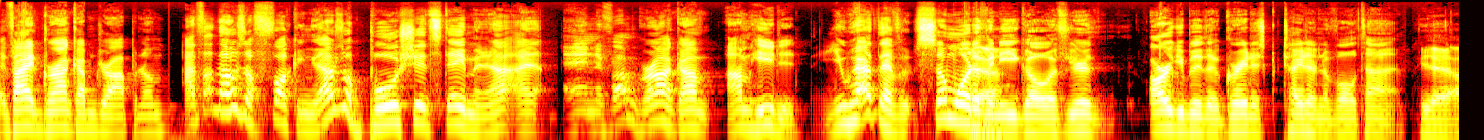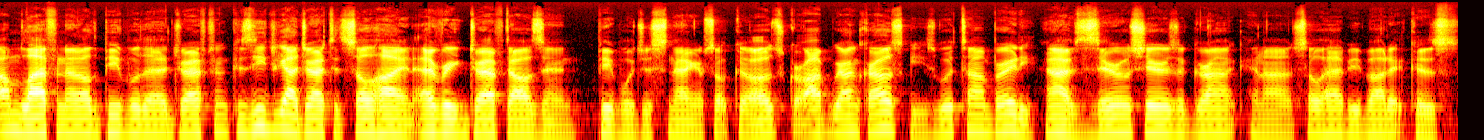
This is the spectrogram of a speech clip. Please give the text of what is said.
if I had Gronk, I'm dropping him. I thought that was a fucking that was a bullshit statement. And, I, I, and if I'm Gronk, I'm I'm heated. You have to have somewhat of an ego if you're arguably the greatest tight end of all time. Yeah, I'm laughing at all the people that drafted him because he got drafted so high, and every draft I was in, people would just snag him. So, oh, it's Rob Gronkowski. He's with Tom Brady. And I have zero shares of Gronk, and I'm so happy about it because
